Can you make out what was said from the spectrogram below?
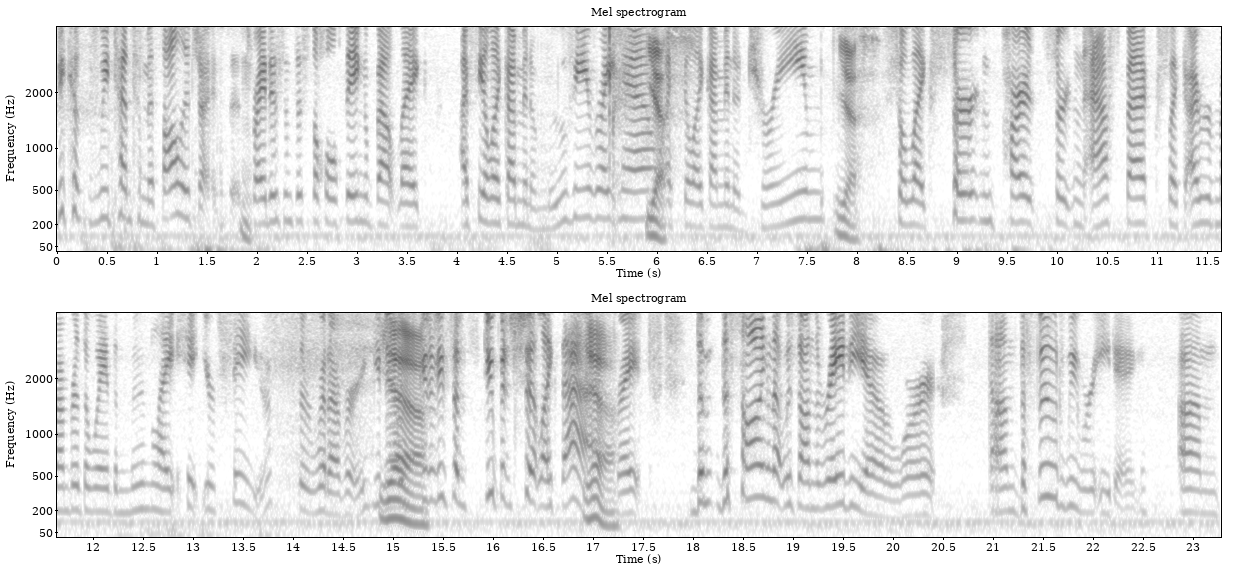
because we tend to mythologize this Hmm. right isn't this the whole thing about like i feel like i'm in a movie right now Yes. i feel like i'm in a dream Yes. so like certain parts certain aspects like i remember the way the moonlight hit your face or whatever you know Yeah. it's gonna be some stupid shit like that Yeah. right the the song that was on the radio or um, the food we were eating um,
